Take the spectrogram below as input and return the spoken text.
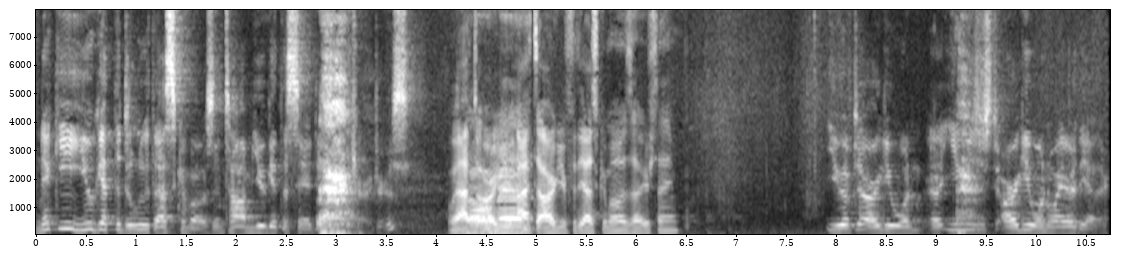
Nikki, you get the Duluth Eskimos, and Tom, you get the San Diego Chargers. Wait, I have to Oh, argue. man. I have to argue for the Eskimos. Is that what you're saying? You have to argue one. Uh, you just argue one way or the other.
